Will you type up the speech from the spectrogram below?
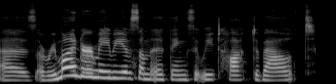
as a reminder, maybe, of some of the things that we talked about.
